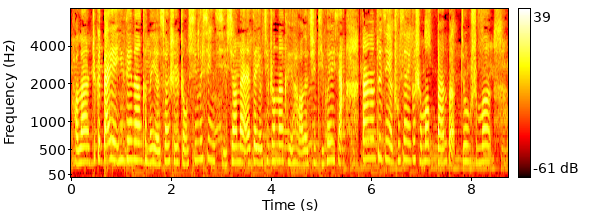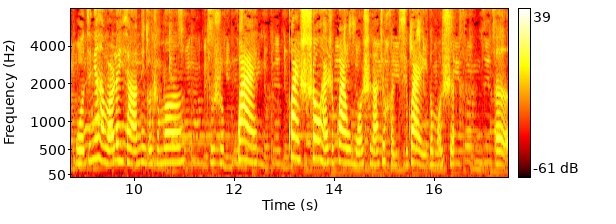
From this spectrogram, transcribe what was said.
好了，这个打野 EZ 呢，可能也算是一种新的兴起，希望大家在游戏中呢，可以好好的去体会一下。当然呢，最近也出现一个什么版本，就什么，我今天还玩了一下那个什么，就是怪怪兽还是怪物模式的，就很奇怪的一个模式。呃，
